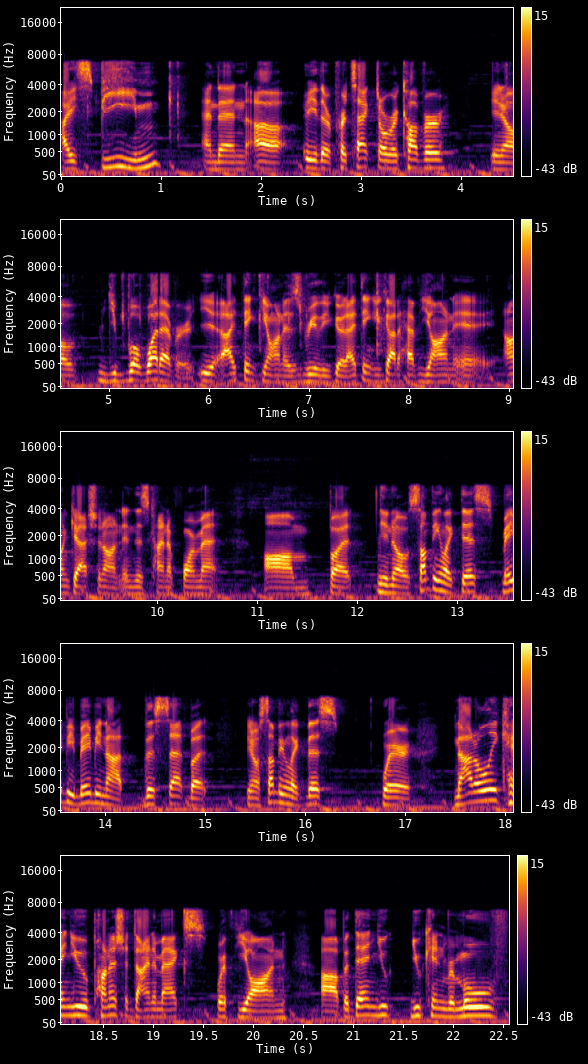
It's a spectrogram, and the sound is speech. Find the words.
Ice Beam, and then uh, either protect or recover. You know, you, but whatever. Yeah, I think Yawn is really good. I think you got to have Yawn eh, on Gastrodon in this kind of format. Um, but you know, something like this, maybe maybe not this set, but you know, something like this where not only can you punish a Dynamax with Yawn, uh, but then you you can remove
